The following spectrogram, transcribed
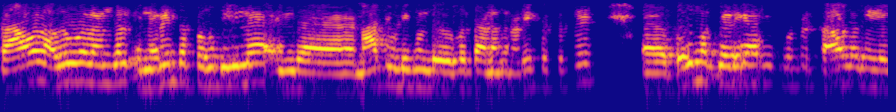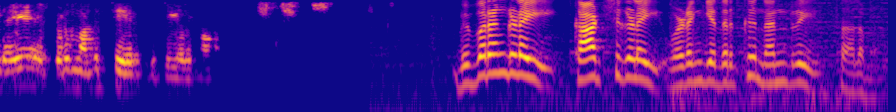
காவல் அலுவலகங்கள் நிறைந்த பகுதியில இந்த நாட்டு வெடிகுண்டு விபத்தானது நடைபெற்றது. பொதுமக்களிடையே போன்ற காவலர்களிடையே பெரும் அதிர்ச்சி ஏற்படுத்தியிருக்கோம் விவரங்களை காட்சிகளை வழங்கியதற்கு நன்றி சாலமன்.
